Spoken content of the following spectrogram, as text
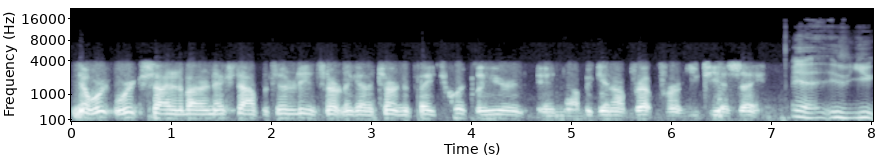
you know, we're we're excited about our next opportunity, and certainly got to turn the page quickly here and, and uh, begin our prep for UTSA. Yeah, you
